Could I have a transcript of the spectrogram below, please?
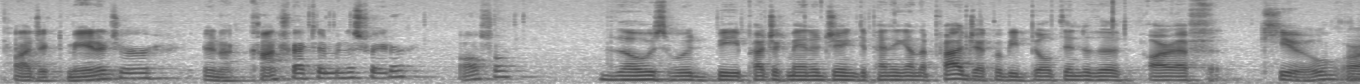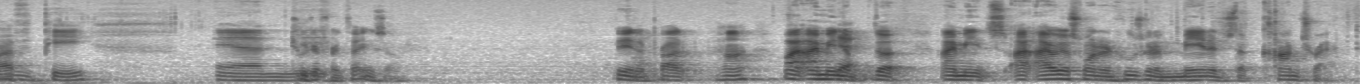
project manager and a contract administrator also? Those would be, project managing, depending on the project, would be built into the RFQ or hmm. RFP. And. Two different things though. Being a pro, huh? Well, I mean, Yeah. the, I mean, s- I, I was just wondering who's gonna manage the contract?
